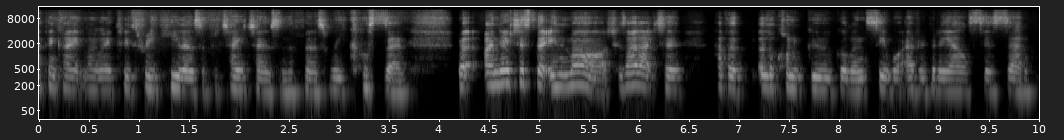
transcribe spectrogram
I think I ate my way through three kilos of potatoes in the first week or so. But I noticed that in March, because I like to have a, a, look on Google and see what everybody else is. Um,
